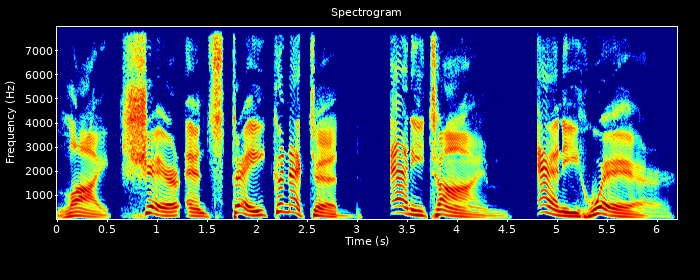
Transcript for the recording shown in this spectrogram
Like, share, and stay connected. Anytime, anywhere.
